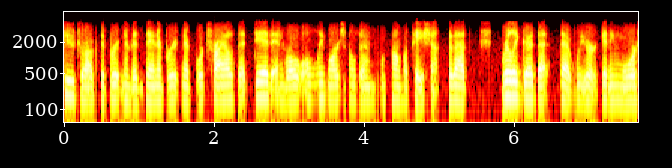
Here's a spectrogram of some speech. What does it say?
two drugs, ibrutinib and zanubrutinib, were trials that did enroll only marginal zone lymphoma patients. So that's really good that, we are getting more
